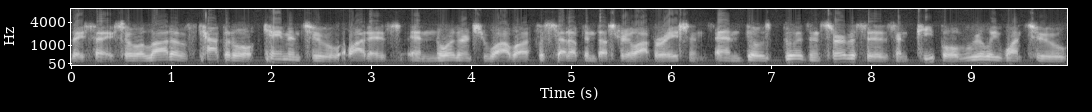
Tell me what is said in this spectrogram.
they say. So a lot of capital came into Juarez in northern Chihuahua to set up industrial operations. And those goods and services and people really want to,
